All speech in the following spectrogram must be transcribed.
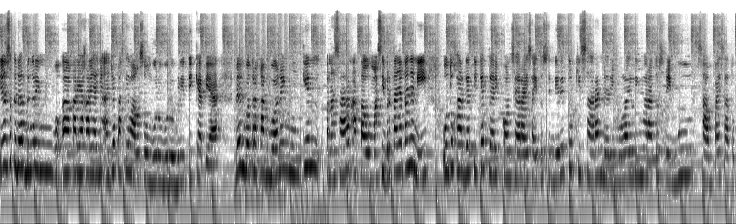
yang sekedar dengerin uh, karya-karyanya aja pasti langsung buru-buru beli tiket ya. Dan buat rekan buana yang mungkin penasaran atau masih bertanya-tanya nih, untuk harga tiket dari konser Raisa itu sendiri tuh kisaran dari mulai 500.000 sampai 1,7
